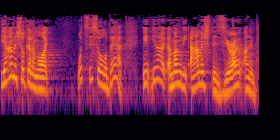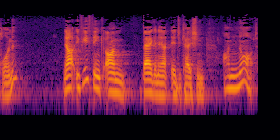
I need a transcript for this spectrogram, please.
The Amish look at them like, what's this all about? In, you know, among the Amish, there's zero unemployment. Now, if you think I'm bagging out education, I'm not.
